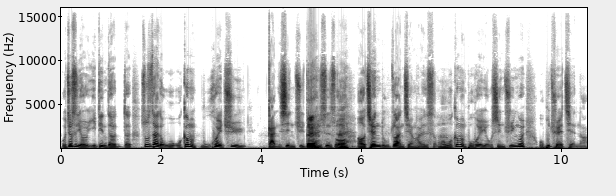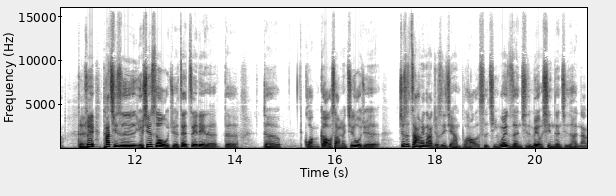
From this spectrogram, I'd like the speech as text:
我就是有一定的的，说实在的，我我根本不会去。感兴趣，对于是说，呃，签赌赚钱还是什么，我根本不会有兴趣，因为我不缺钱呐。对，所以他其实有些时候，我觉得在这一类的的的广告上面，其实我觉得就是诈骗，当然就是一件很不好的事情，因为人其实没有信任，其实很难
